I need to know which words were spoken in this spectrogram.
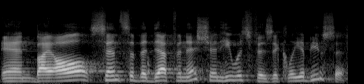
And by all sense of the definition, he was physically abusive.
